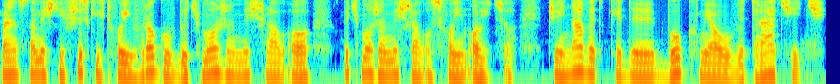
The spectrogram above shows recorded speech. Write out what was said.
mając na myśli wszystkich Twoich wrogów, być może myślał o, być może myślał o swoim ojcu. Czyli nawet kiedy Bóg miał wytracić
